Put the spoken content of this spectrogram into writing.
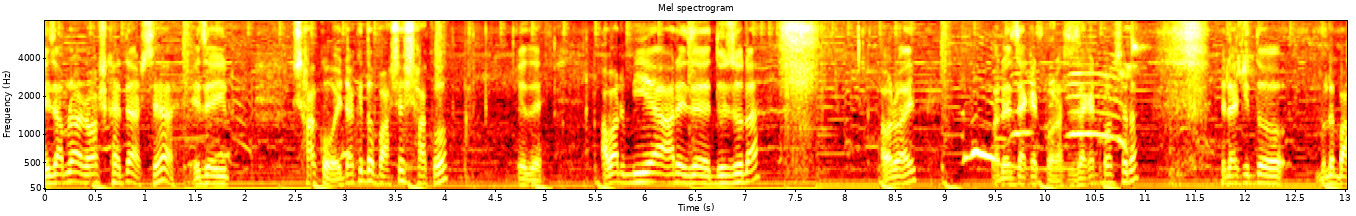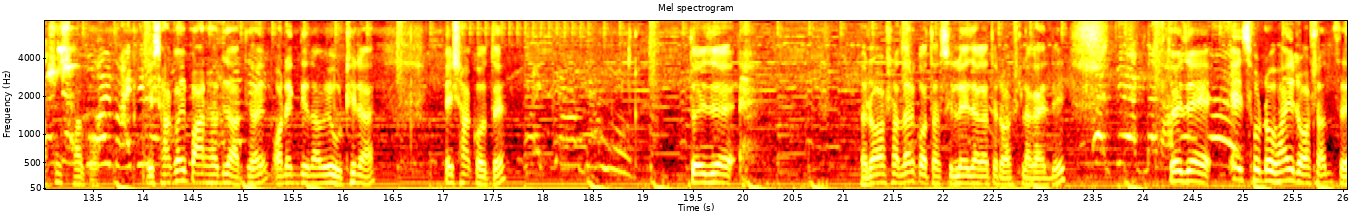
এই যে আমরা রস খাইতে আসছি হ্যাঁ? এই যে শাঁকো, এটা কিন্তু বাঁশের শাঁকো। এই যে, আমার বিয়ে আর এই যে দুইজনা আমার ভাই মানে জ্যাকেট পরা আছে। জ্যাকেট পরছে না? এটা কিন্তু মানে বাঁশের শাঁকো। এই শাঁকোই পার হতে যেতে হয়। অনেকদিন আমি উঠি না এই শাঁকোতে। তো এই যে রস আনার কথা ছিল, এই জায়গাতে রস লাগায়নি তো এই যে এই ছোট ভাই রস আনছে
